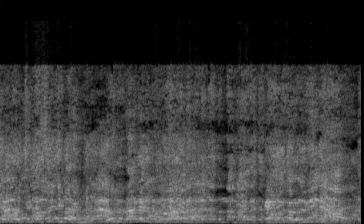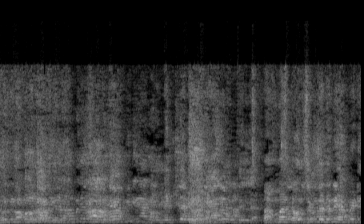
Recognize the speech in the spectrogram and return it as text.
అడగొచ్చు కదా. మనకు అవసరం లేదని ఎంపీటీ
